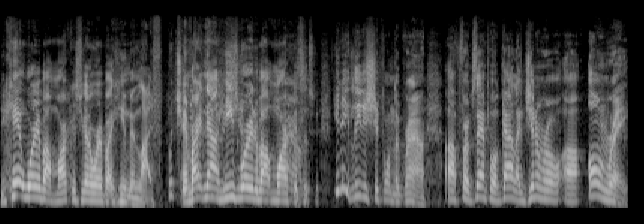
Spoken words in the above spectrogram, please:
you can't worry about markets. You got to worry about human life. But And right now he's worried about markets. You need leadership on the ground. Uh, for example, a guy like General uh, Honoré,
